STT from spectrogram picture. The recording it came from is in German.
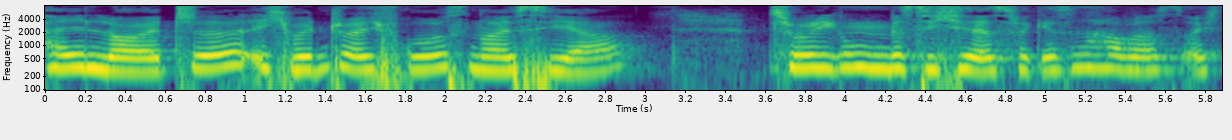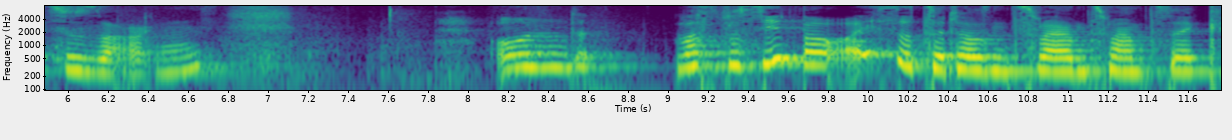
Hi Leute, ich wünsche euch frohes neues Jahr. Entschuldigung, dass ich es vergessen habe, es euch zu sagen. Und was passiert bei euch so 2022?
